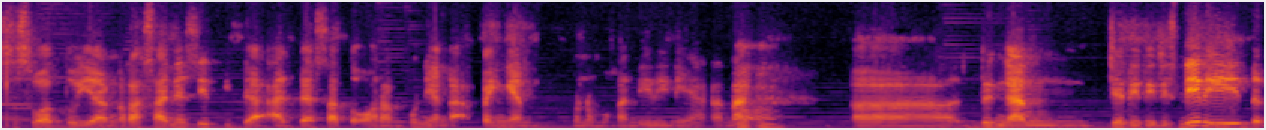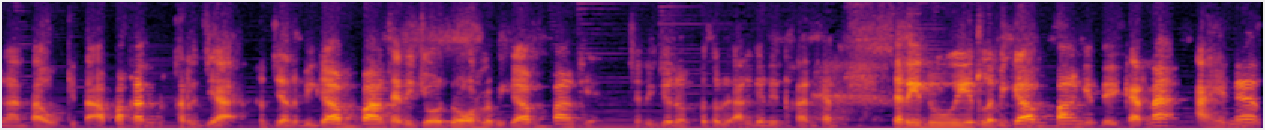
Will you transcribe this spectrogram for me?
sesuatu yang rasanya sih tidak ada satu orang pun yang nggak pengen menemukan diri nih ya karena mm -mm Uh, dengan jadi diri sendiri, dengan tahu kita apa kan kerja kerja lebih gampang, cari jodoh lebih gampang ya, cari jodoh betul agak ditekankan, cari duit lebih gampang gitu, ya. karena akhirnya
